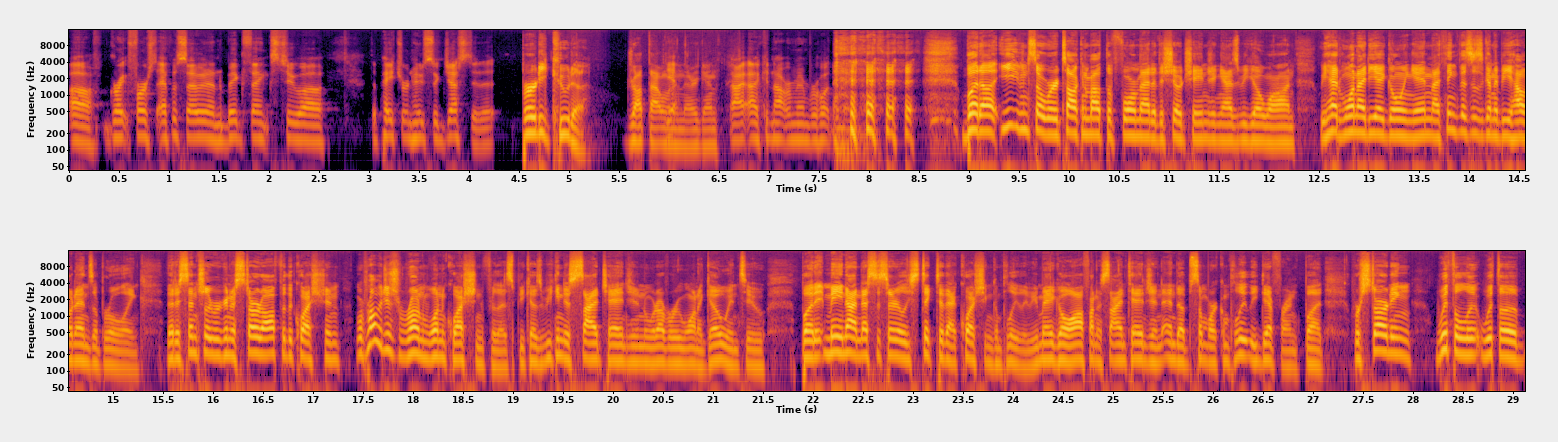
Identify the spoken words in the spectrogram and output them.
uh, great first episode, and a big thanks to uh, the patron who suggested it. Birdycuda. Drop that one Yeah. in there again. I, I could not remember what the name. but uh, even so, we're talking about the format of the show changing as we go on. We had one idea going in. I think this is going to be how it ends up rolling. That essentially we're going to start off with a question. We'll probably just run one question for this because we can just side tangent into whatever we want to go into. But it may not necessarily stick to that question completely. We may go off on a side tangent and end up somewhere completely different. But we're starting with a with a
